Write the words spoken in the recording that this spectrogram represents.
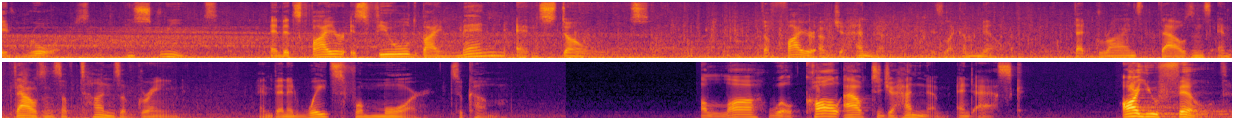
It roars and screams, and its fire is fueled by men and stones. The fire of Jahannam is like a mill that grinds thousands and thousands of tons of grain, and then it waits for more to come. Allah will call out to Jahannam and ask, Are you filled?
